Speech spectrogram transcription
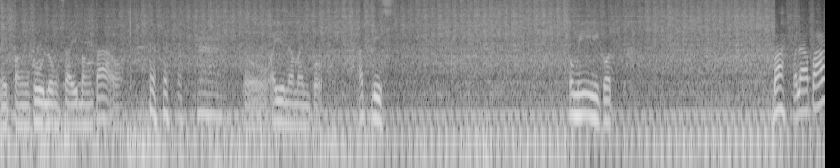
May pangtulong sa ibang tao. so, ayun naman po. At least umiikot. Ba, wala pa?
